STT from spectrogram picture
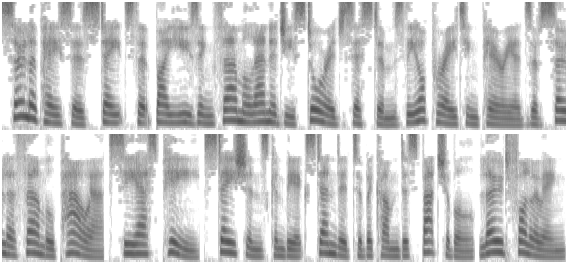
SolarPaces states that by using thermal energy storage systems the operating periods of solar thermal power CSP stations can be extended to become dispatchable load following.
